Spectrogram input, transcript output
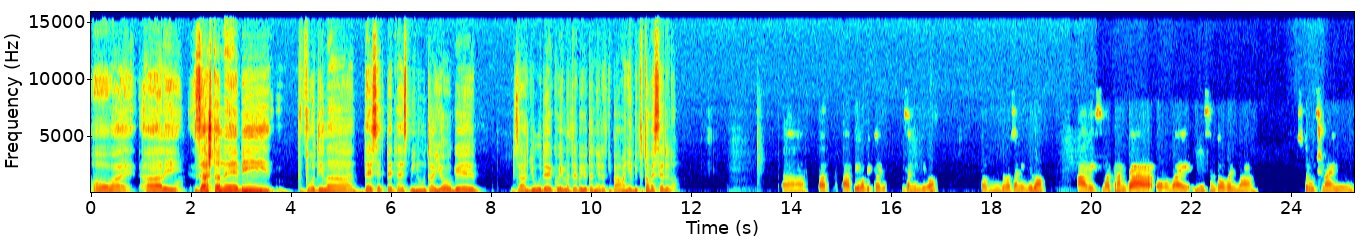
Ovaj, ali zašto ne bi vodila 10-15 minuta joge za ljude kojima treba jutarnje razgibavanje? Jel bi te to veselilo? A, pa, pa bilo bi to zanimljivo. To bi mi bilo zanimljivo, ali smatram da ovaj, nisam dovoljno stručna i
